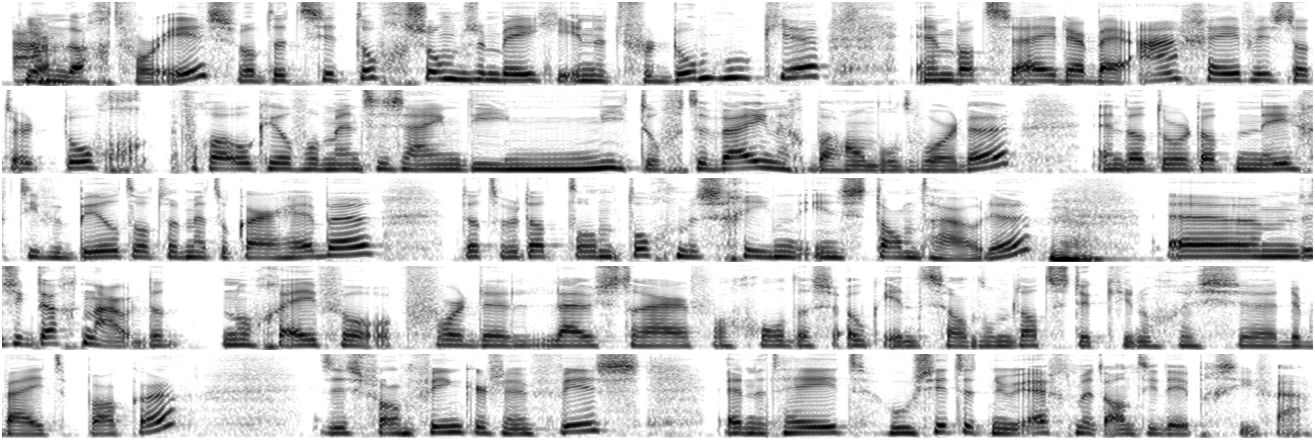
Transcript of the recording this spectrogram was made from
aandacht voor is. Want het zit toch soms een beetje in het verdomhoekje. En wat zij daarbij aangeven is dat er toch vooral ook heel veel mensen zijn die niet of te weinig behandeld worden. En dat door dat negatieve beeld dat we met elkaar hebben, dat we dat dan toch misschien in stand houden. Ja. Ehm, dus ik dacht, nou, dat nog even voor de luisteraar van goh, dat is ook interessant om dat stukje nog eens eh, erbij te pakken. Het is van Vinkers en Vis en het heet Hoe zit het nu echt met antidepressiva?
